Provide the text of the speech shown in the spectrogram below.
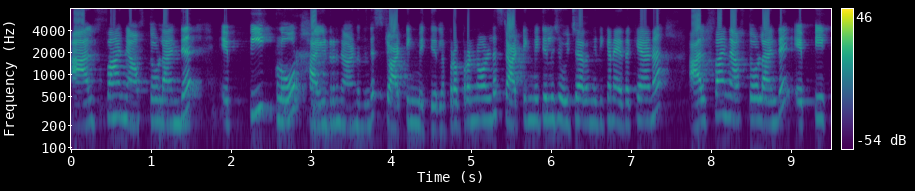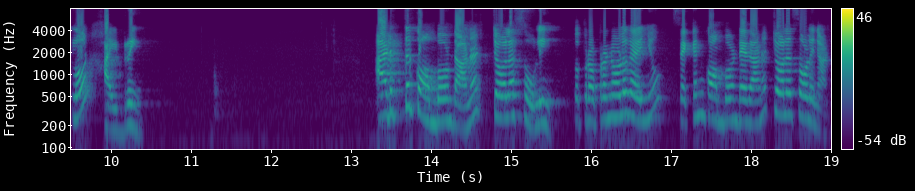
ആൽഫ നാഫ്തോൾ ആൻഡ് എപ്പി ക്ലോർ ഹൈഡ്രൻ ആണ് ഇതിന്റെ സ്റ്റാർട്ടിംഗ് മെറ്റീരിയൽ പ്രൊപ്രനോളിന്റെ സ്റ്റാർട്ടിംഗ് മെറ്റീരിയൽ ചോദിച്ചറിഞ്ഞിരിക്കണം ഏതൊക്കെയാണ്? ആൽഫ നാഫ്തോൾ ആൻഡ് എപ്പി ക്ലോർ ഹൈഡ്രിൻ അടുത്ത കോമ്പൗണ്ട് ആണ് ടോളസോളിൻ ഇപ്പൊ പ്രൊപ്രനോൾ കഴിഞ്ഞു. സെക്കൻഡ് കോമ്പൗണ്ട് ഏതാണ്? ടോളസോളിൻ ആണ്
